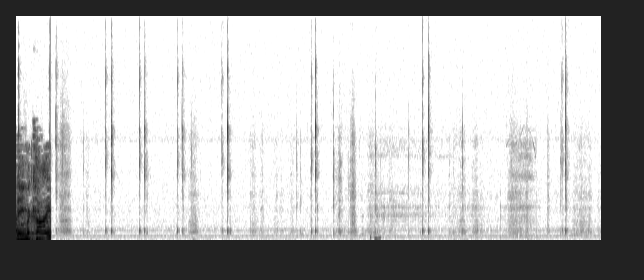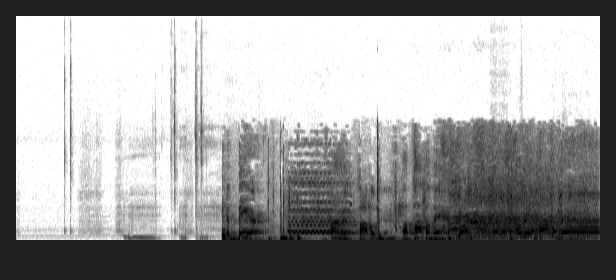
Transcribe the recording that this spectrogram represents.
Name a kind. Kind of bear. Harmon. Papa Bear. A papa bear, of course. Tell me a papa bear.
